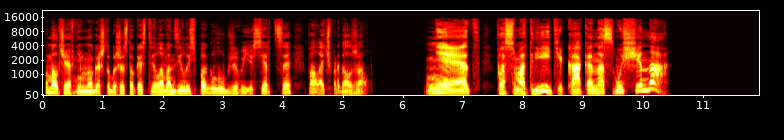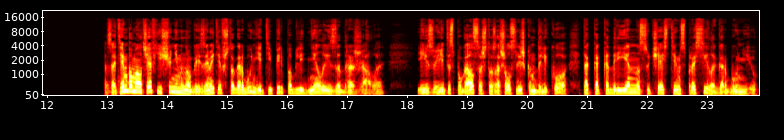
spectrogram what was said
Помолчав немного, чтобы жестокая стрела вонзилась поглубже в ее сердце, палач продолжал. «Нет, посмотрите, как она смущена!» Затем, помолчав еще немного и заметив, что горбунья теперь побледнела и задрожала, иезуит испугался, что зашел слишком далеко, так как Кадриенна с участием спросила горбунью.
